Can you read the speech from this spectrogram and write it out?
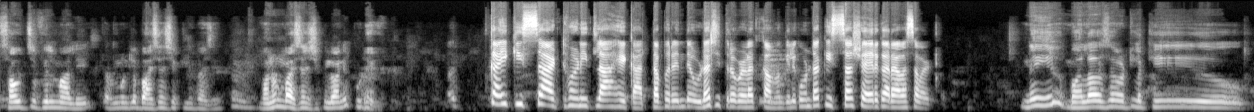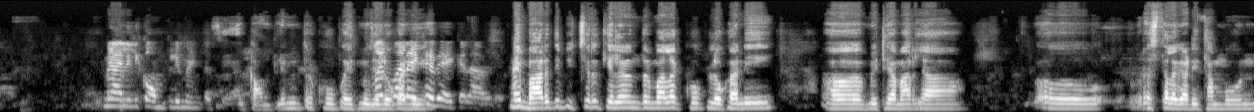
साऊथची फिल्म आली तर म्हटलं भाषा शिकली पाहिजे. म्हणून भाषा शिकलो आणि पुढे गेलो. काही किस्सा आठवणीतला आहे का? आतापर्यंत एवढ्या चित्रपटात कामं केली कोणता किस्सा शेअर करावा असं वाटतं? नाही मला असं वाटलं की मिळालेली कॉम्प्लिमेंट असेल. कॉम्प्लिमेंट तर खूप आहेत म्हणजे मग मला लोकांनी एखादं ऐकायला आवडेल. नाही भारती पिक्चर केल्यानंतर मला खूप लोकांनी अं, मिठ्या मारल्या अं, रस्त्याला गाडी थांबवून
